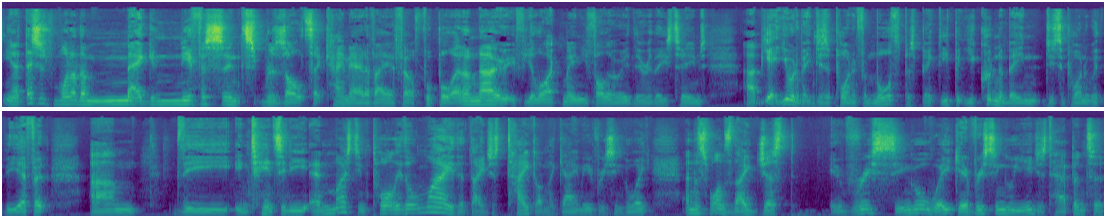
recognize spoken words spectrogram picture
you know, that's just one of the magnificent results that came out of AFL football. And I know if you're like me and you follow either of these teams, uh, yeah, you would have been disappointed from North's perspective, but you couldn't have been disappointed with the effort, um, the intensity, and most importantly, the way that they just take on the game every single week. And the Swans, they just every single week, every single year, just happen to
